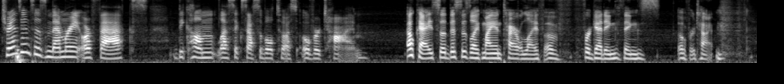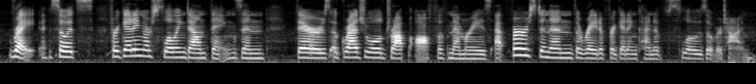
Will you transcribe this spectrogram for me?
transience is memory or facts become less accessible to us over time. Okay, so this is like my entire life of forgetting things over time. Right. So it's forgetting or slowing down things, and there's a gradual drop off of memories at first, and then the rate of forgetting kind of slows over time.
